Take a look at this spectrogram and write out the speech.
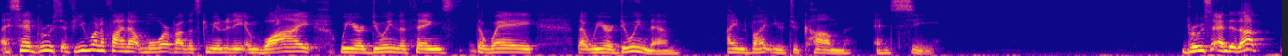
I said, Bruce, if you want to find out more about this community and why we are doing the things the way that we are doing them, I invite you to come and see. Bruce ended up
